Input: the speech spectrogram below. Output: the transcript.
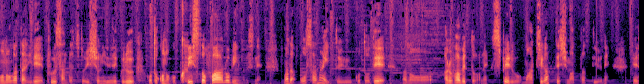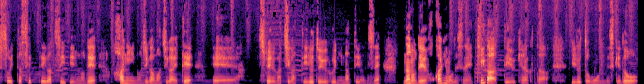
物語でプーさんたちと一緒に出てくる男の子、クリストファー・ロビンがですね、まだ幼いということで、あの、アルファベットのね、スペルを間違ってしまったっていうね、えーそういった設定がついているので、ハニーの字が間違えて、えースペルが違っているという風になっているんですね。なので、他にもですね、ティガーっていうキャラクターいると思うんですけど、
